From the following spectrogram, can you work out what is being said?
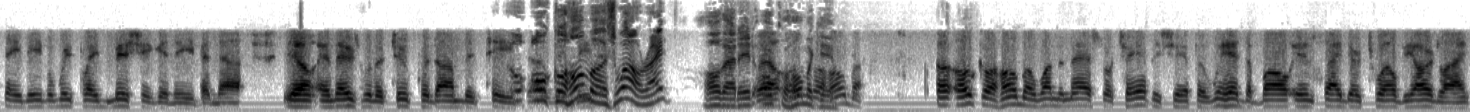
State even. We played Michigan even. Uh, you know, and those were the two predominant teams. O- Oklahoma as well, right? Oh, that eight well, Oklahoma, Oklahoma game. Uh, Oklahoma won the national championship, and we had the ball inside their 12 yard line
